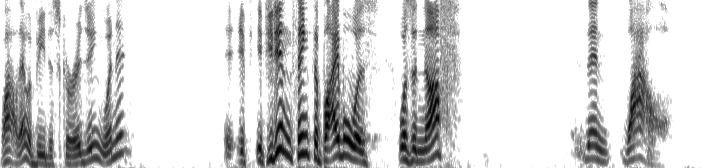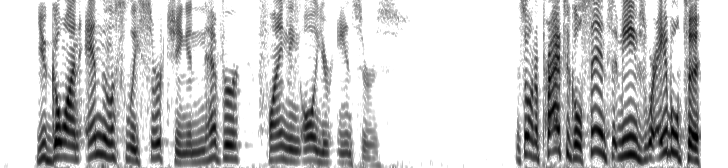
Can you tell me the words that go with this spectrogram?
Wow, that would be discouraging, wouldn't it? If, if you didn't think the Bible was, was enough, then wow. You go on endlessly searching and never finding all your answers. And so, in a practical sense, it means we're able to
